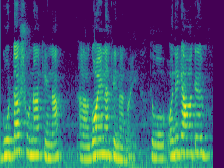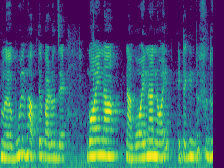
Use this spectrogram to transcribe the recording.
গোটা সোনা কেনা গয়না কেনা নয়। তো অনেকে আমাকে ভুল ভাবতে পারো যে গয়না, না, গয়না নয়, এটা কিন্তু শুধু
